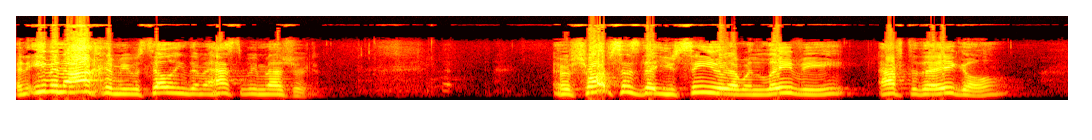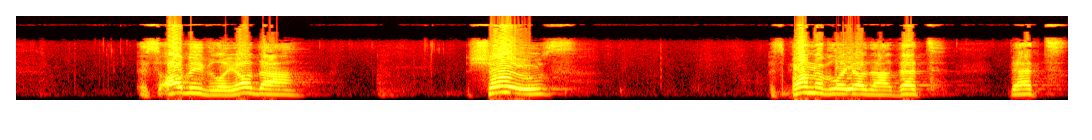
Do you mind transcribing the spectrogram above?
And even Achim, he was telling them it has to be measured. And Schwab says that you see that when Levi, after the Egel, it's Aviv Loyoda shows, it's Bon of Loyoda, that, that,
